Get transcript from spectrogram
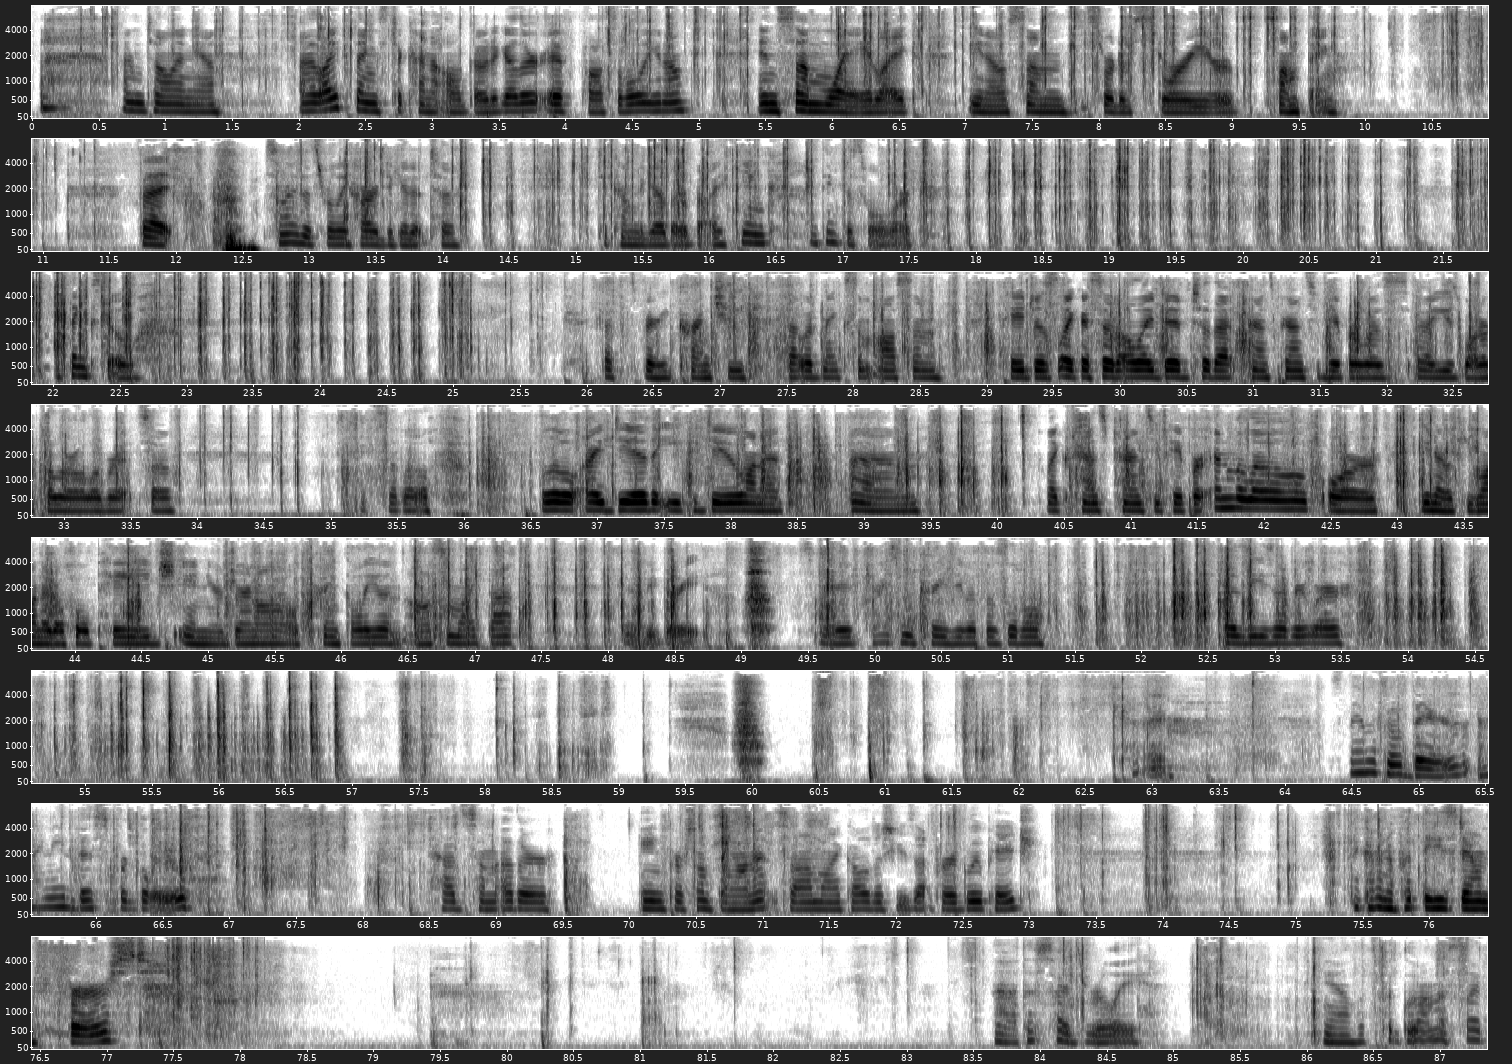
I'm telling you. I like things to kind of all go together if possible, you know, in some way, like, you know, some sort of story or something. But sometimes it's really hard to get it to to come together, but I think I think this will work. I think so. That's very crunchy. That would make some awesome pages. Like I said, all I did to that transparency paper was uh, use watercolor all over it. So it's a little, a little idea that you could do on a, um, like transparency paper envelope or, you know, if you wanted a whole page in your journal all crinkly and awesome like that, it would be great. Sorry, it drives me crazy with those little fuzzies everywhere. Okay, so that'll go there. I need this for glue. Had some other ink or something on it, so I'm like, I'll just use that for a glue page. I think I'm going to put these down first. Ah, this side's really, yeah, let's put glue on this side.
